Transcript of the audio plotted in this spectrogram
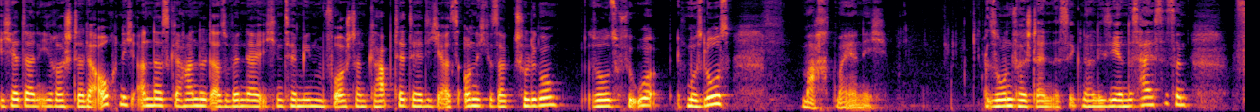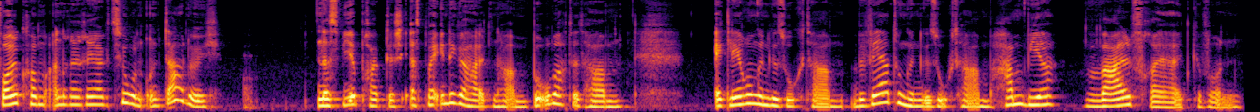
Ich hätte an ihrer Stelle auch nicht anders gehandelt. Also wenn der, ich einen Termin im Vorstand gehabt hätte, hätte ich als auch nicht gesagt, Entschuldigung, so so viel Uhr, ich muss los. Macht man ja nicht. So ein Verständnis signalisieren. Das heißt, es sind vollkommen andere Reaktionen. Und dadurch, dass wir praktisch erstmal innegehalten haben, beobachtet haben, Erklärungen gesucht haben, Bewertungen gesucht haben, haben wir Wahlfreiheit gewonnen.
